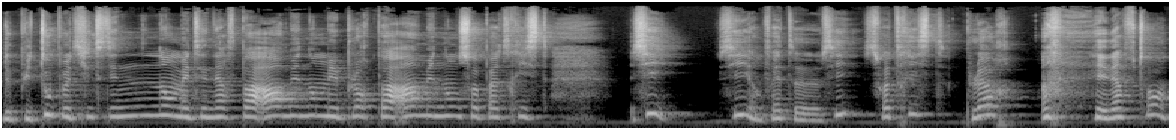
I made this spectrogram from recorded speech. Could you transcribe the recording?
Depuis tout petit, tu dis non mais t'énerve pas, ah mais non mais pleure pas, ah mais non sois pas triste. Si, si, en fait, euh, si, sois triste, pleure, énerve-toi,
